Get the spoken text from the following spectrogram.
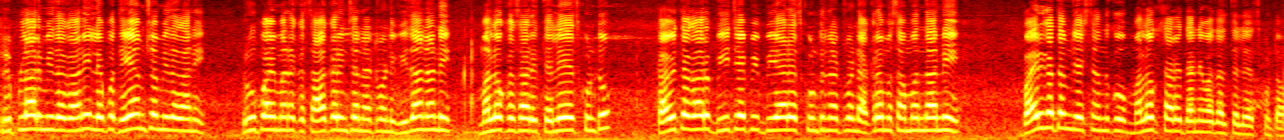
ట్రిపుల్ ఆర్ మీద కానీ లేకపోతే ఏ అంశం మీద కానీ రూపాయి మనకు సహకరించినటువంటి విధానాన్ని మళ్ళొకసారి తెలియజేసుకుంటూ కవిత గారు బీజేపీ బీఆర్ఎస్కుంటున్నటువంటి అక్రమ సంబంధాన్ని బహిర్గతం చేసినందుకు మళ్ళొకసారి ధన్యవాదాలు తెలియజేసుకుంటా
